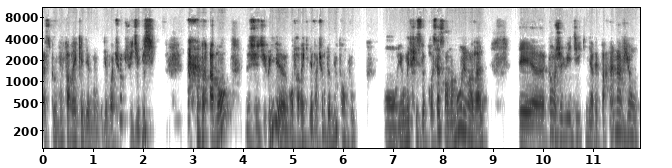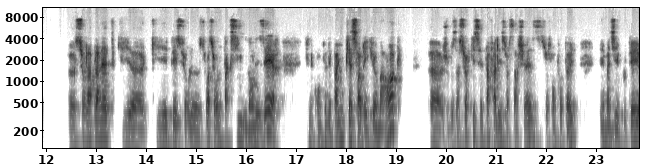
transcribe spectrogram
est-ce que vous fabriquez des, des voitures? Je lui ai dit oui. ah bon? Je lui ai dit oui, euh, on fabrique des voitures de bout en bout. On, et on maîtrise le process en amont et en aval. Et euh, quand je lui ai dit qu'il n'y avait pas un avion euh, sur la planète qui, euh, qui était sur le, soit sur le taxi ou dans les airs, qui ne contenait pas une pièce fabriquée au Maroc, euh, je vous assure qu'il s'est affalé sur sa chaise, sur son fauteuil, et m'a dit écoutez,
